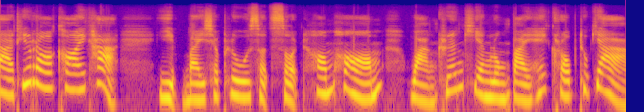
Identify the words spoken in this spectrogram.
ลาที่รอคอยค่ะ หยิบใบชะพลูสดๆ หอมๆ วางเครื่องเคียงลงไปให้ครบทุกอย่าง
